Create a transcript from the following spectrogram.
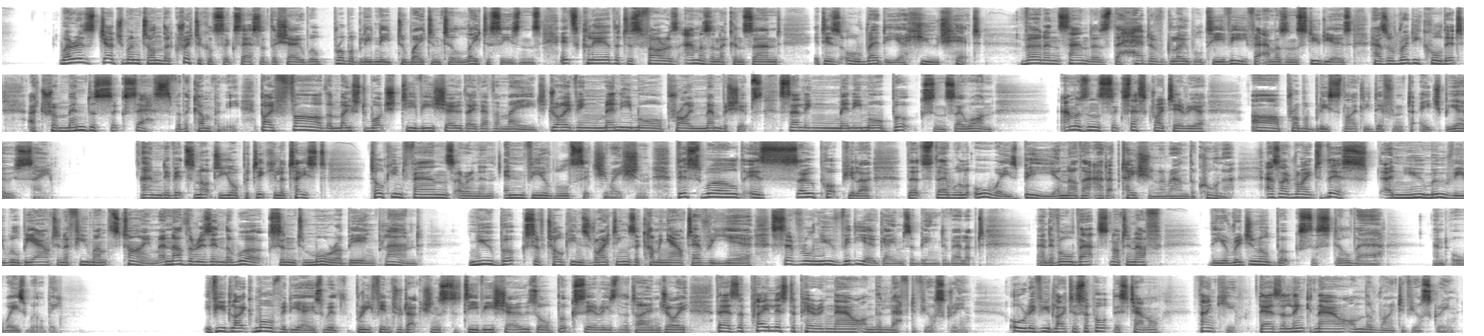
Whereas judgment on the critical success of the show will probably need to wait until later seasons, it's clear that as far as Amazon are concerned, it is already a huge hit. Vernon Sanders, the head of global TV for Amazon Studios, has already called it a tremendous success for the company, by far the most watched TV show they've ever made, driving many more Prime memberships, selling many more books, and so on. Amazon's success criteria are probably slightly different to HBO's, say. And if it's not to your particular taste, Tolkien fans are in an enviable situation. This world is so popular that there will always be another adaptation around the corner. As I write this, a new movie will be out in a few months' time, another is in the works, and more are being planned. New books of Tolkien's writings are coming out every year, several new video games are being developed, and if all that's not enough, the original books are still there and always will be. If you'd like more videos with brief introductions to TV shows or book series that I enjoy, there's a playlist appearing now on the left of your screen. Or if you'd like to support this channel, thank you. There's a link now on the right of your screen.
